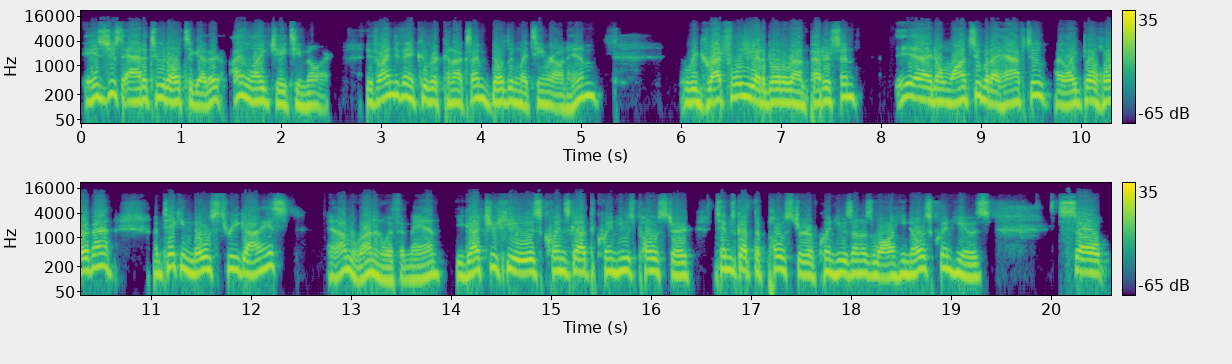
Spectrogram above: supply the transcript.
his just attitude altogether. I like JT Miller. If I'm the Vancouver Canucks, I'm building my team around him. Regretfully, you got to build around Pettersson. Yeah, I don't want to, but I have to. I like Bill Horvat. I'm taking those three guys and I'm running with it, man. You got your Hughes. Quinn's got the Quinn Hughes poster. Tim's got the poster of Quinn Hughes on his wall. He knows Quinn Hughes. So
